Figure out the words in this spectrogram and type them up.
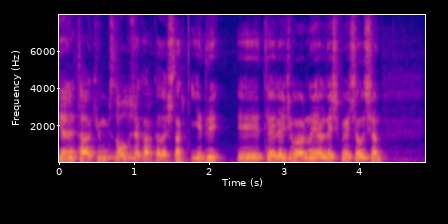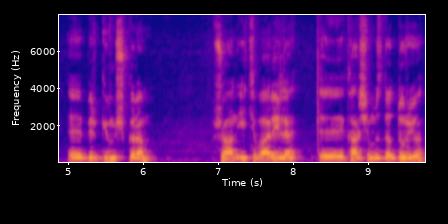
gene takibimizde olacak arkadaşlar. 7 e, TL civarına yerleşmeye çalışan e, bir gümüş gram şu an itibariyle e, karşımızda duruyor.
